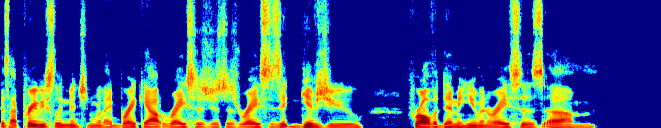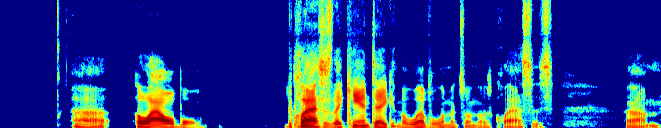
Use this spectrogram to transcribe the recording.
as I previously mentioned, when they break out races just as races, it gives you for all the demi-human races. Um, uh, allowable, the classes they can take, and the level limits on those classes. Um,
